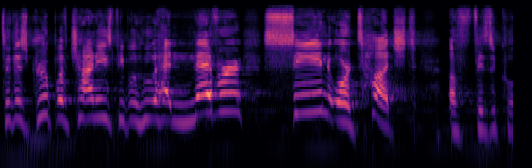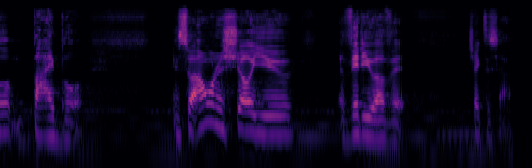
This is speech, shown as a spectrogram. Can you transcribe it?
to this group of Chinese people who had never seen or touched a physical Bible. And so I want to show you a video of it. Check this out.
